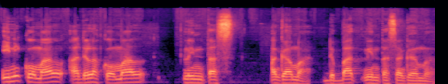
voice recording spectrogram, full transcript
ini Komal adalah Komal lintas agama, debat lintas agama.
